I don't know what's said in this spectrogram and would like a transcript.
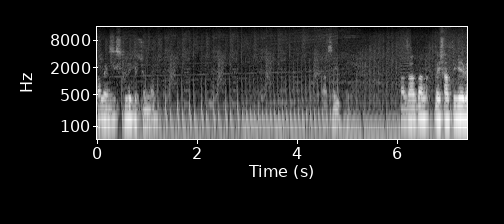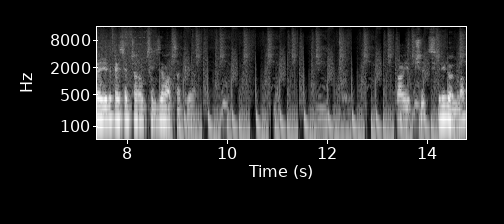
Valla ezik skill'e geçiyorum lan. Nasıl gitti? Pazardan 5-6 GB 7 FSL çarılıp 8'e mi atsak ya? Lan 70 skilliyle öldü lan.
